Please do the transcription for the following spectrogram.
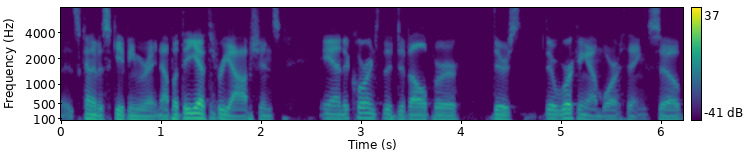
it's kind of escaping me right now, but they have three options, and according to the developer, there's they're working on more things. So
